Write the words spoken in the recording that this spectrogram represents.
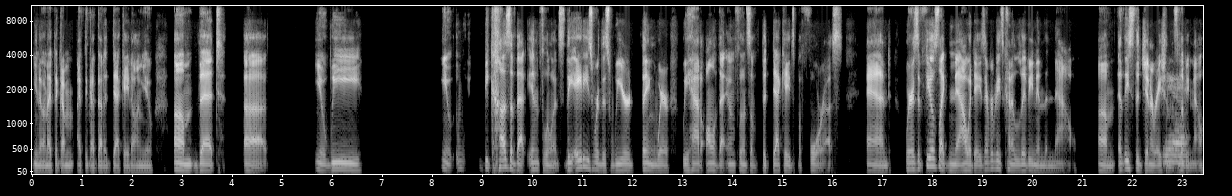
you know and I think I'm I think I've got a decade on you um that uh you know we you know because of that influence the 80s were this weird thing where we had all of that influence of the decades before us and whereas it feels like nowadays everybody's kind of living in the now um at least the generation yeah. that's living now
